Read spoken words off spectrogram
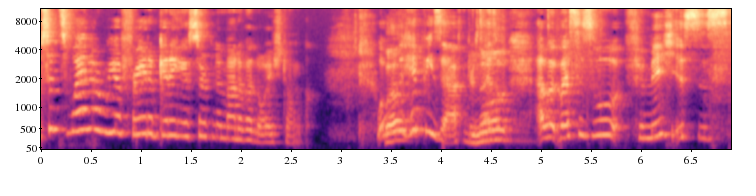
Since when are we afraid of getting a certain amount of Erleuchtung? What Well, were the hippies after? no. Also, aber weißt du so, für mich ist es,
